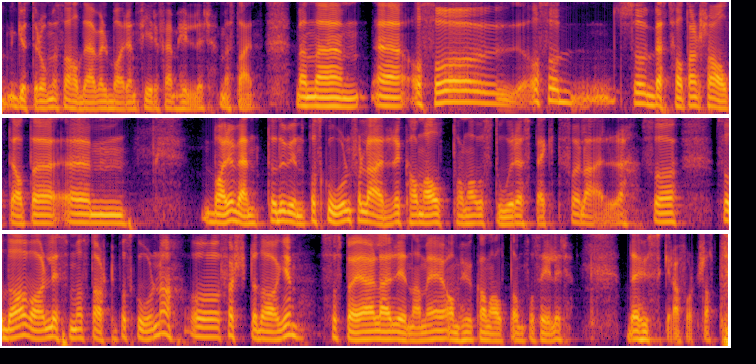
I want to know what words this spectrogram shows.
gutterommet så hadde jeg vel bare en fire-fem hyller med stein. Men, Og så, så, så Bestefatteren sa alltid at bare vent til du begynner på skolen, for lærere kan alt. Han hadde stor respekt for lærere. Så, så da var det liksom å starte på skolen, da. Og første dagen så spør jeg lærerinna mi om hun kan alt om fossiler. Det husker hun fortsatt.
